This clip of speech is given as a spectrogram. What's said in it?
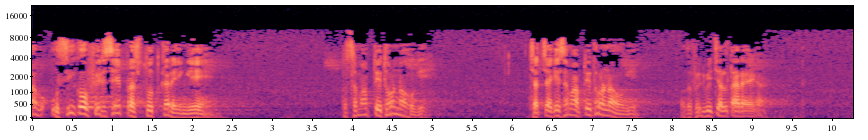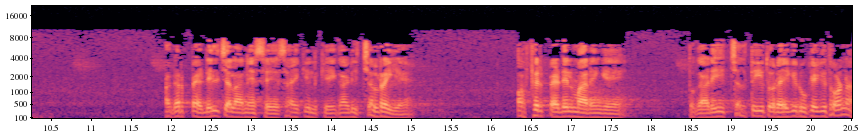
अब उसी को फिर से प्रस्तुत करेंगे तो समाप्ति थोड़ा ना होगी। चर्चा की समाप्ति थोड़ा ना होगी, वो तो फिर भी चलता रहेगा। अगर पैडल चलाने से साइकिल के गाड़ी चल रही है और फिर पैडल मारेंगे तो गाड़ी चलती ही तो रहेगी, रुकेगी थोड़ा ना।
